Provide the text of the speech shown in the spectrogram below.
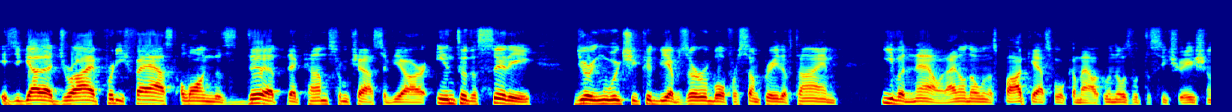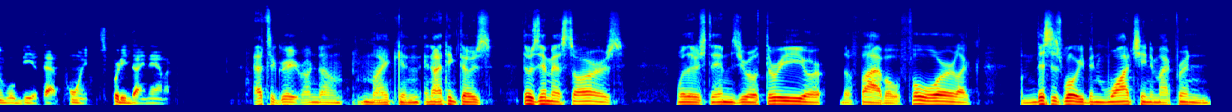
is you got to drive pretty fast along this dip that comes from Chasiv Yar into the city, during which you could be observable for some period of time even now, and I don't know when this podcast will come out. Who knows what the situation will be at that point? It's pretty dynamic. That's a great rundown, Mike, and and I think those those MSRs, whether it's the M03 or the 504, like um, this is what we've been watching. And my friend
